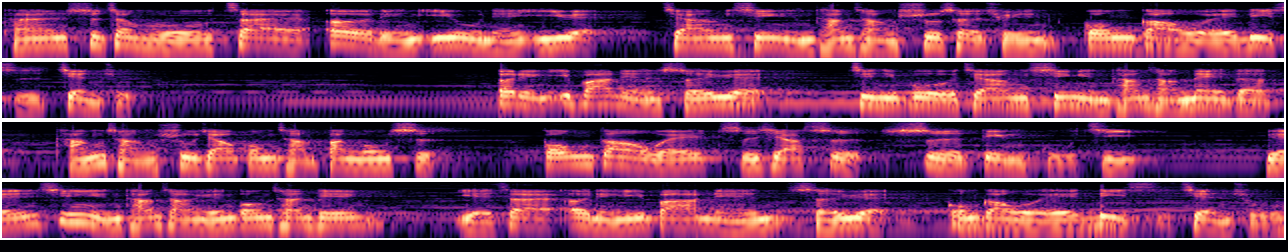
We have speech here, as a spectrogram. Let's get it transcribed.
台湾市政府在二零一五年一月。将新营糖厂宿舍群公告为历史建筑。二零一八年十二月，进一步将新营糖厂内的糖厂塑胶工厂办公室公告为直辖市市定古迹。原新营糖厂员工餐厅也在二零一八年十二月公告为历史建筑。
